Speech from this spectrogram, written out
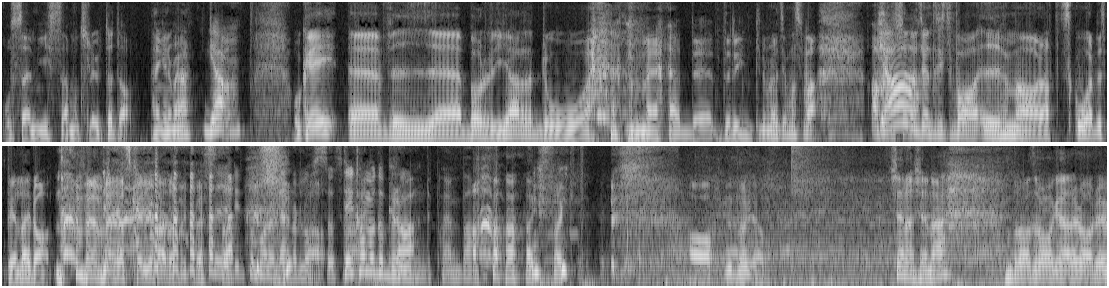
och sen gissa mot slutet då. Hänger ni med? Ja. Okej, eh, vi eh, börjar då med drinknumret. Jag måste bara... Ah, Ja. Jag känner att jag inte riktigt var i humör att skådespela idag. men, men jag ska göra mitt bästa. Tidigt på morgonen och låtsas Det vara kommer gå bra. kund på en bar. Exakt. Ja, vi börjar. Tjena, tjena. Bra drag här idag du.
